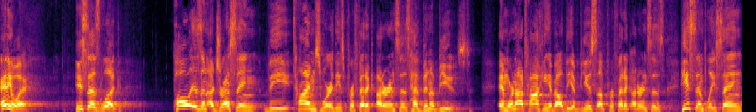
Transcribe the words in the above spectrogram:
Anyway, he says, look, Paul isn't addressing the times where these prophetic utterances have been abused. And we're not talking about the abuse of prophetic utterances. He's simply saying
